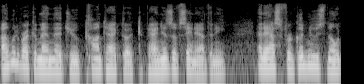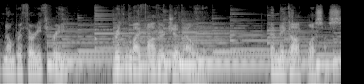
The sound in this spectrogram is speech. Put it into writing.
I would recommend that you contact the Companions of St. Anthony and ask for Good News Note number 33, written by Father Jim Elliot. And may God bless us.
